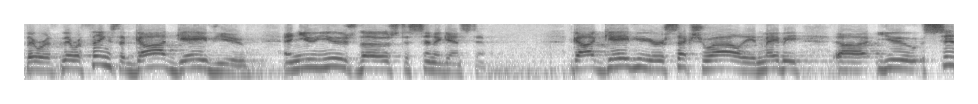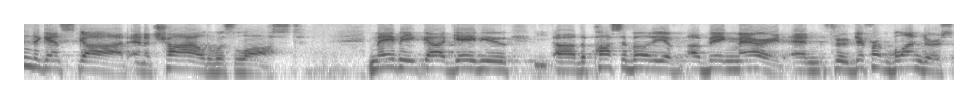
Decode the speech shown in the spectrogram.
There were, there were things that God gave you, and you used those to sin against Him. God gave you your sexuality, and maybe uh, you sinned against God, and a child was lost. Maybe God gave you uh, the possibility of, of being married, and through different blunders,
